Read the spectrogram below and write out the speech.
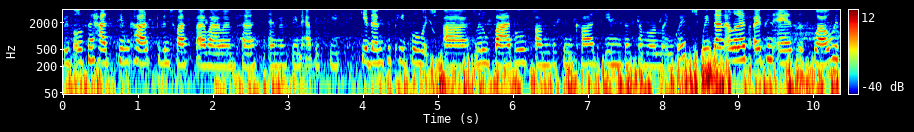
We've also had SIM cards given to us by YWAM Perth and we've been able to give them to people which are little Bibles on the SIM card in the Samoan language. We've done a lot of open airs as well with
